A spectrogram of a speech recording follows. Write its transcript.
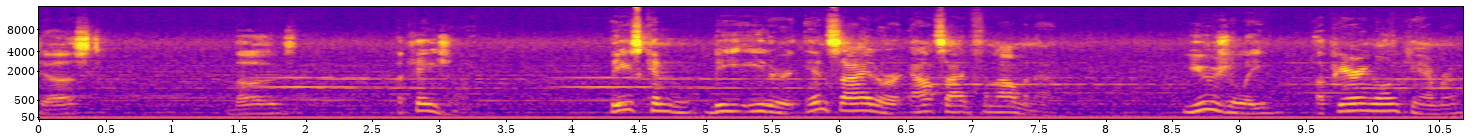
dust, bugs, occasionally. These can be either inside or outside phenomena, usually appearing on camera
